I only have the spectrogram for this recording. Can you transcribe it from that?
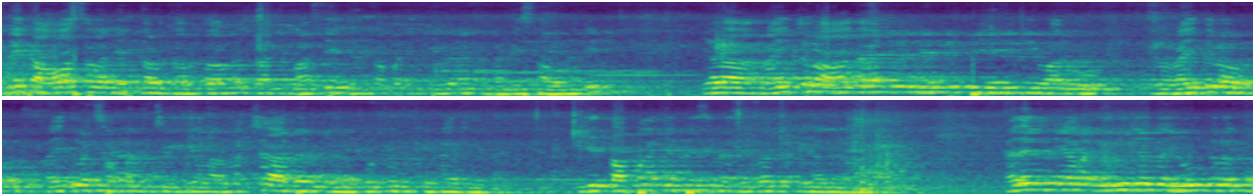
అనేక అవాస్తవాలు చెప్తాను జరుగుతాము దాన్ని భారతీయ జనతా పార్టీ తీవ్రంగా ఖండిస్తూ ఉంది. ఇలా రైతుల ఆదాయాన్ని రెట్టింపు చేయడానికి వారు ఇలా రైతుల రైతులకు సంబంధించి ఇలా లక్ష యాభై వేల కోట్లు కేటాయించారు. ఇది తప్ప అని చెప్పేసి నేను రేవంత్ రెడ్డి గారిని అదేవిధంగా నిరుద్యోగ యువకులకు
